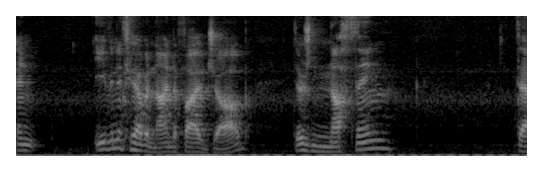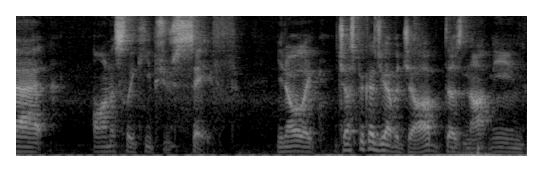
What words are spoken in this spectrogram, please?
and even if you have a nine to five job, there's nothing that honestly keeps you safe. You know, like just because you have a job does not mean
